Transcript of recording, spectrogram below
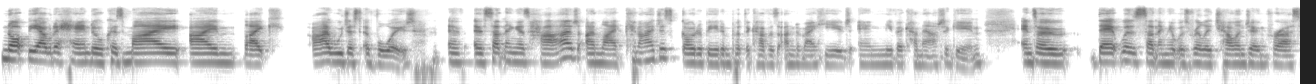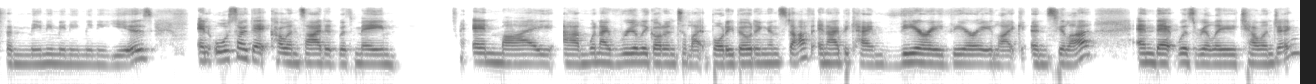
not be able to handle because my, I'm like, I will just avoid. If, if something is hard, I'm like, can I just go to bed and put the covers under my head and never come out again? And so that was something that was really challenging for us for many, many, many years. And also that coincided with me and my um, when i really got into like bodybuilding and stuff and i became very very like insular and that was really challenging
